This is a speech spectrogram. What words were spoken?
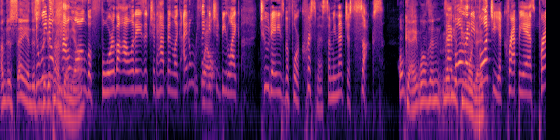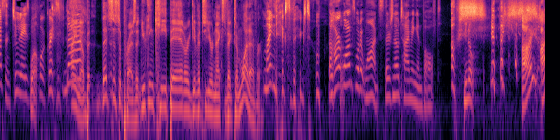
I'm just saying this Do is we a good know time, how Danielle. long before the holidays it should happen? Like, I don't think Well- it should be like two days before Christmas. I mean, that just sucks. Okay, well then 'Cause maybe I've a few more already days. bought you your crappy ass present two days Well, before Christmas. I know, but that's just a present. You can keep it or give it to your next victim, whatever. My next victim. The heart wants what it wants. There's no timing involved. Oh, You know, I I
